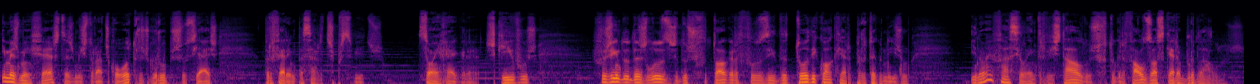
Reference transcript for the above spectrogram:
E mesmo em festas, misturados com outros grupos sociais, preferem passar despercebidos. São, em regra, esquivos, fugindo das luzes dos fotógrafos e de todo e qualquer protagonismo. E não é fácil entrevistá-los, fotografá-los ou sequer abordá-los.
